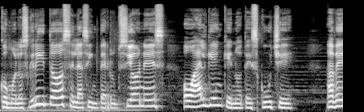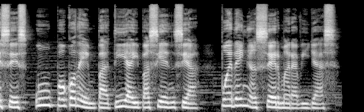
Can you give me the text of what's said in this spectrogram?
como los gritos, las interrupciones o alguien que no te escuche. A veces un poco de empatía y paciencia pueden hacer maravillas.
